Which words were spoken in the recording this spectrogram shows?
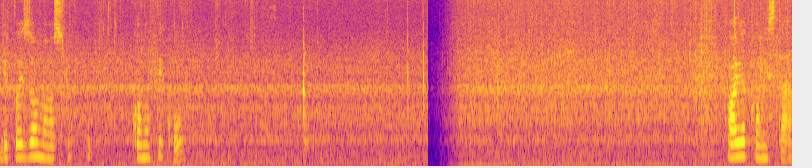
Depois eu mostro como ficou. Olha como está.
